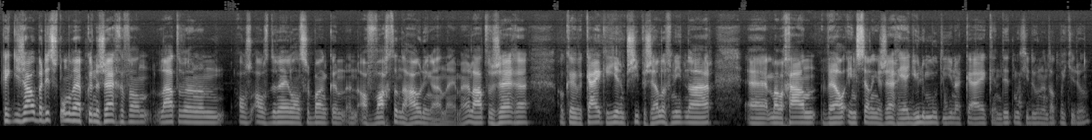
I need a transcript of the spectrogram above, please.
Kijk, je zou bij dit soort onderwerpen kunnen zeggen van laten we een, als, als de Nederlandse bank een, een afwachtende houding aannemen. Hè. Laten we zeggen, oké, we kijken hier in principe zelf niet naar, uh, maar we gaan wel instellingen zeggen, ja, jullie moeten hier naar kijken en dit moet je doen en dat moet je doen.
